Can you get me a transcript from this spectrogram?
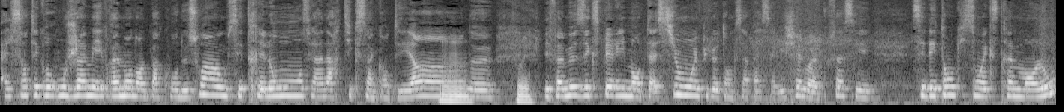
elles s'intégreront jamais vraiment dans le parcours de soins où c'est très long, c'est un article 51, mmh. les fameuses expérimentations, et puis le temps que ça passe à l'échelle, voilà, tout ça, c'est des temps qui sont extrêmement longs.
